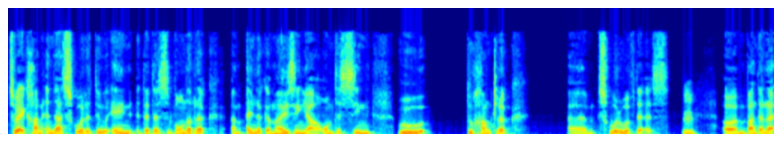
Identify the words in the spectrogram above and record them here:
So ek gaan in daardie skole toe en dit is wonderlik, um, eintlik amazing ja, om te sien hoe toeganklik ehm um, skoolhoofde is. Mm. Um, want hulle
